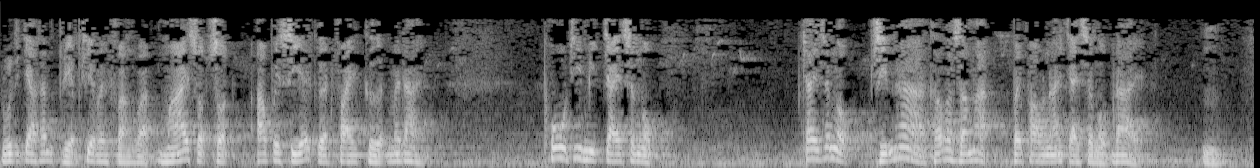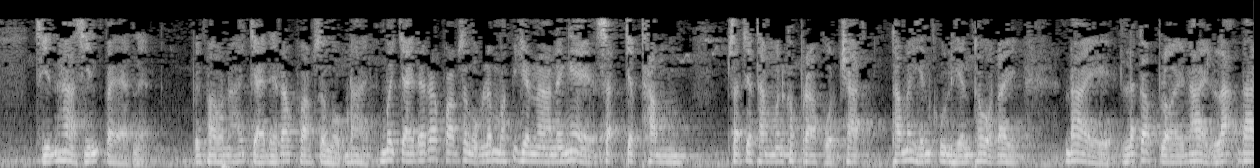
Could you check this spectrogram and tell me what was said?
ระพุทธเจ้าท่านเปรียบเทียบให้ฟังว่า ไม้สดๆเอาไปเสียเกิดไฟเกิดไม่ได้ ผู้ที่มีใจสงบ ใจสงบศีลห้าเขาก็สามารถไปภาวนาใจสงบได้ อืศีลห้าศีลแปดเนี่ย ไปภาวนาใจได้รับความสงบได้ เมื่อใจได้รับความสงบแล้วมาพิจารณาในแง่ สัจธรรม สัจธรรมมันก็ปรากฏชัดทำให้เห็นคุณเห็นโทษได้ได้ แล้วก็ปล่อยได้ละได้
